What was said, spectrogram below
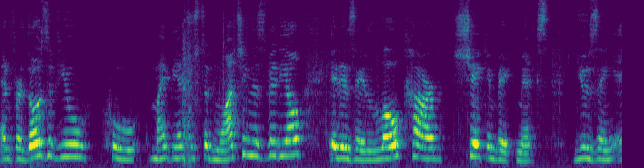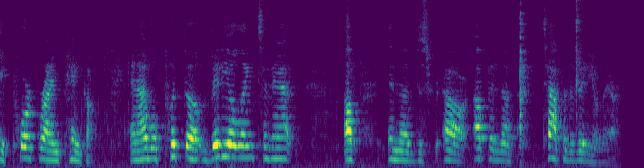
And for those of you who might be interested in watching this video, it is a low-carb shake and bake mix using a pork rind panko. And I will put the video link to that up in the uh, up in the top of the video there.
